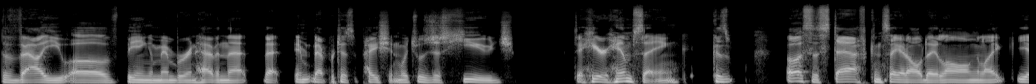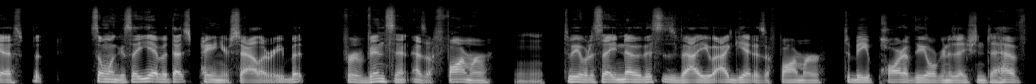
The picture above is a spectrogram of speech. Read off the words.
the value of being a member and having that that that participation, which was just huge to hear him saying. Because us as staff can say it all day long, like yes, but someone can say yeah, but that's paying your salary. But for Vincent as a farmer Mhm. to be able to say no, this is value I get as a farmer to be a part of the organization to have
